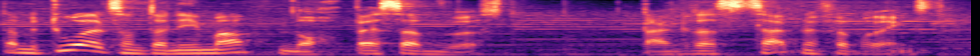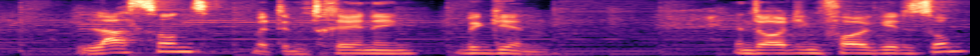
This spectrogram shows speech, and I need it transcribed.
damit du als Unternehmer noch besser wirst. Danke, dass du Zeit mit verbringst. Lass uns mit dem Training beginnen. In der heutigen Folge geht es um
